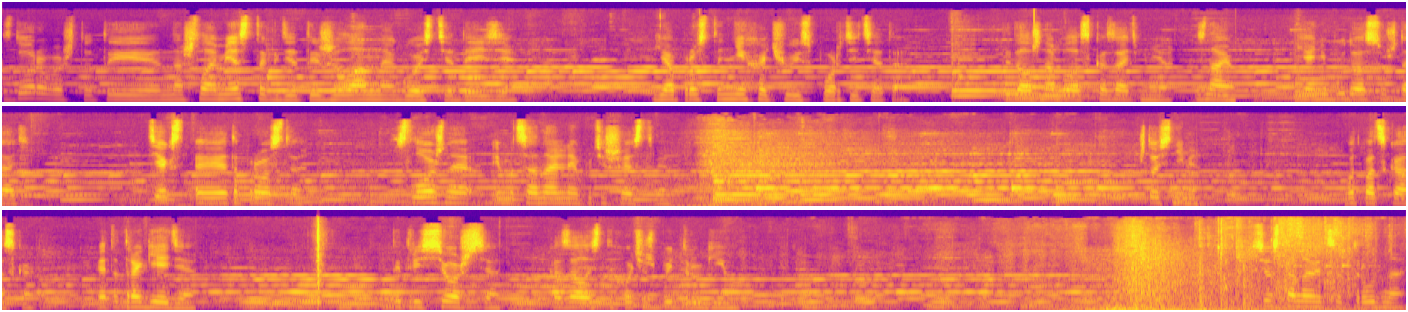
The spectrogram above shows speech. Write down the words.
Здорово, что ты нашла место, где ты желанная гостья, Дейзи. Я просто не хочу испортить это. Ты должна была сказать мне. Знаю, я не буду осуждать. Текст э, это просто сложное эмоциональное путешествие. Что с ними? Вот подсказка. Это трагедия. Ты трясешься. Казалось, ты хочешь быть другим. Все становится трудно.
